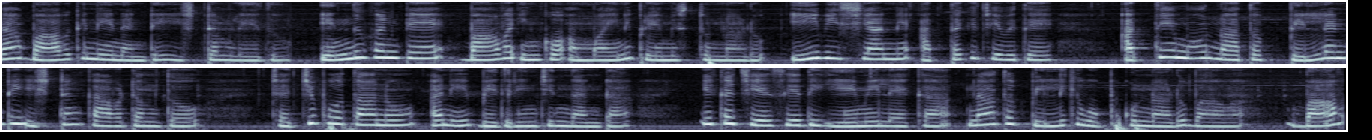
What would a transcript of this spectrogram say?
నా బావకి నేనంటే ఇష్టం లేదు. ఎందుకంటే బావ ఇంకో అమ్మాయిని ప్రేమిస్తున్నాడు. ఈ విషయాన్ని అత్తకి చెబితే అత్తేమో నాతో పెళ్ళంటే ఇష్టం కావటంతో చచ్చిపోతాను అని బెదిరించిందంట. ఇక చేసేది ఏమీ లేక నాతో పెళ్ళికి ఒప్పుకున్నాడు బావ. బావ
